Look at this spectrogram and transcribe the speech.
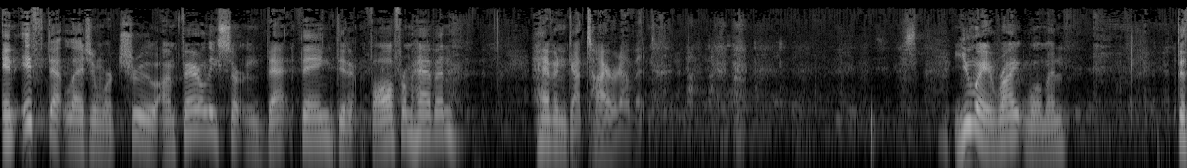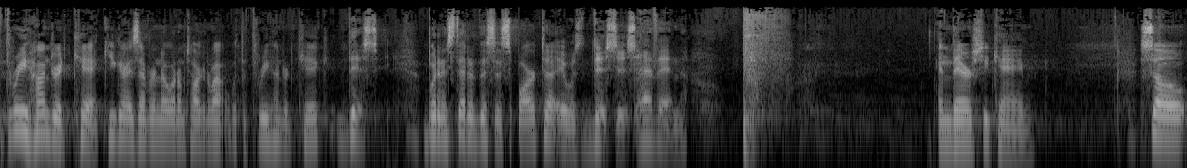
And if that legend were true, I'm fairly certain that thing didn't fall from heaven. Heaven got tired of it. you ain't right, woman. The 300 kick. You guys ever know what I'm talking about with the 300 kick? This. But instead of this is Sparta, it was this is heaven. And there she came. So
